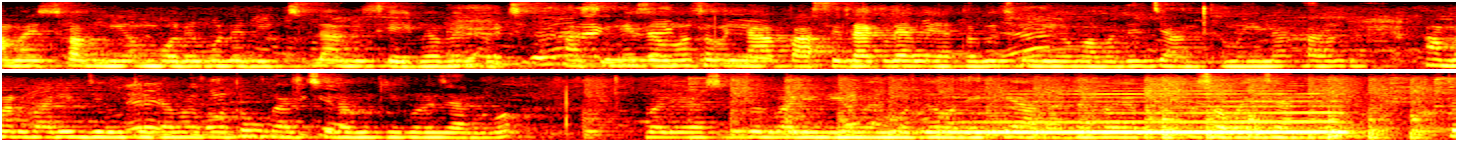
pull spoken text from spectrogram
আমার সব নিয়ম বলে বলে দিচ্ছিল, আমি সেইভাবে করছিলাম মাসি সময় না, পাশে থাকলে আমি এত কিছু নিয়ম আমাদের জানতামই না। কারণ আমার বাড়ির যেহেতু এটা আমার প্রথম কাজ ছিল, আমি কী করে জানব? বাড়ি আর শ্বশুর বাড়ির নিয়মের মধ্যে অনেকে আলাদা হয় আপনাকে সবাই জানবে তো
